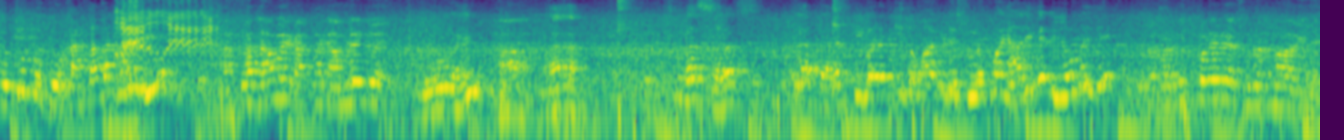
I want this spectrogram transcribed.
પોતું પોતું ખાટલા. ખાટલા ના હોય ખાટલા ગામડે જ હોય. એવું હે? હા. સરસ સરસ. એટલે તરક્કી બરક્કી તો મારી સુરતમાં હારી કરી લો ભાઈ સુરતમાં આવીને.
